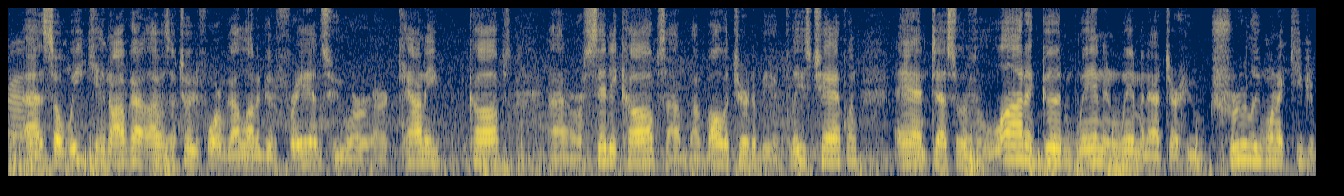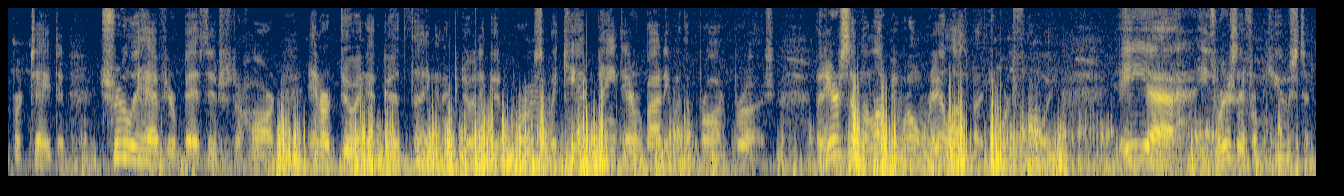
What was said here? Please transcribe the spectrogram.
Right. Uh, so we can. You know, I've got, as I told you before, I've got a lot of good friends who are, are county cops uh, or city cops. I, I volunteered to be a police chaplain. And uh, so there's a lot of good men and women out there who truly want to keep you protected, truly have your best interest at heart, and are doing a good thing and are doing a good work. So we can't paint everybody with a broad brush. But here's something a lot of people don't realize about George Floyd. He uh, he's originally from Houston,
